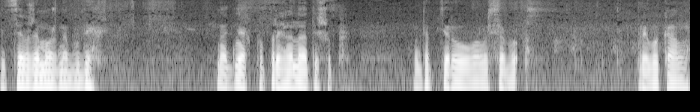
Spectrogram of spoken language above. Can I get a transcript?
І це вже можна буде на днях попригинати, щоб адаптировувалося, бо привикало.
